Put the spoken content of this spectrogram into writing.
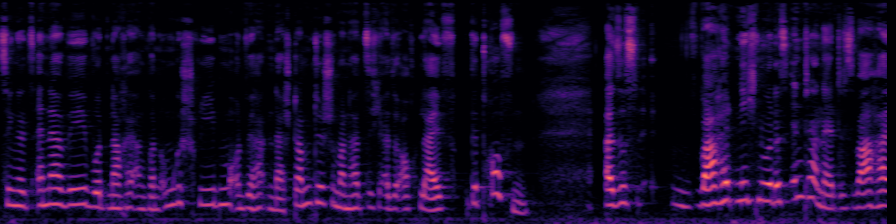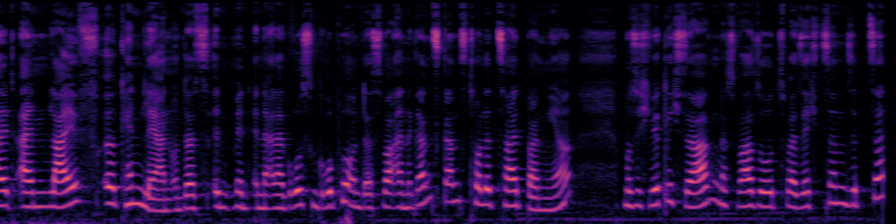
Singles NRW, wurde nachher irgendwann umgeschrieben und wir hatten da Stammtische, man hat sich also auch live getroffen. Also es war halt nicht nur das Internet, es war halt ein Live-Kennenlernen und das in, in einer großen Gruppe und das war eine ganz, ganz tolle Zeit bei mir muss ich wirklich sagen. Das war so 2016, 17.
